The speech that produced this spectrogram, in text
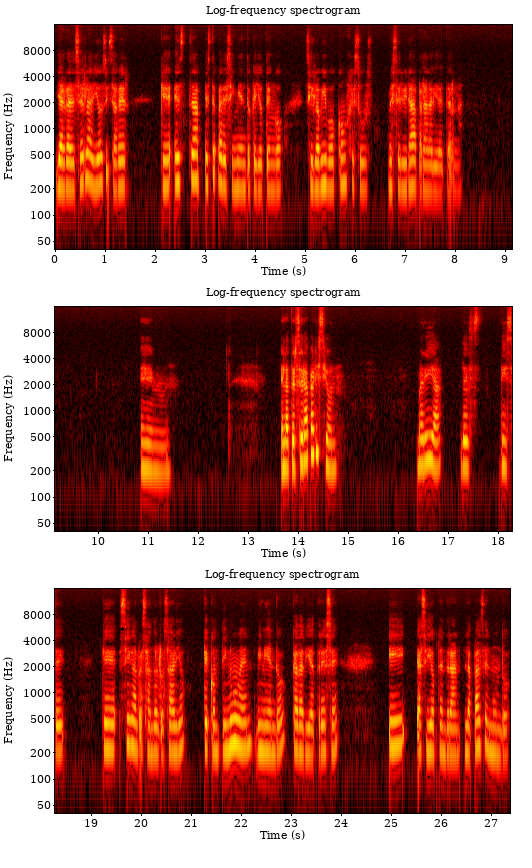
y agradecerle a Dios y saber que este padecimiento que yo tengo, si lo vivo con Jesús, me servirá para la vida eterna. Em, en la tercera aparición, María les dice que sigan rezando el rosario, que continúen viniendo cada día 13 y así obtendrán la paz del mundo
